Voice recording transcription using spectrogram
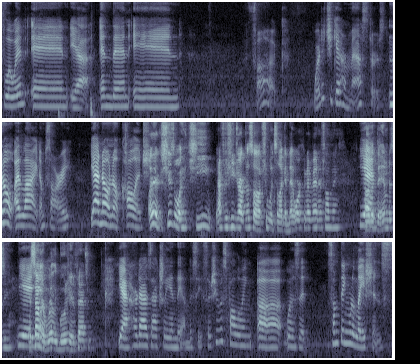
fluent in yeah, and then in fuck. Where did she get her masters? No, I lied. I'm sorry. Yeah, no, no, college. Oh yeah, she's the one. She after she dropped us off, she went to like a networking event or something. Yeah, at the embassy. yeah, It sounded yeah. really bougie and fancy. Yeah, her dad's actually in the embassy, so she was following. Uh, was it something relations,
